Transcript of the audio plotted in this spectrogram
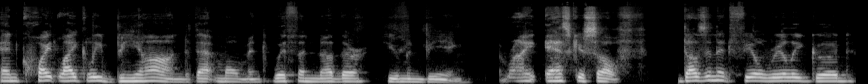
and quite likely beyond that moment with another human being. Right? Ask yourself doesn't it feel really good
